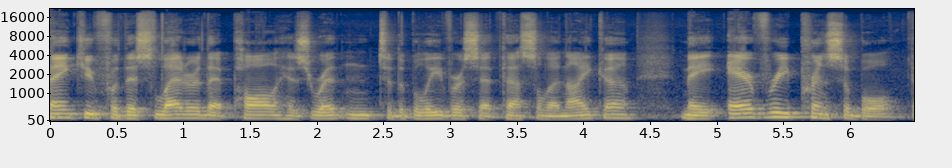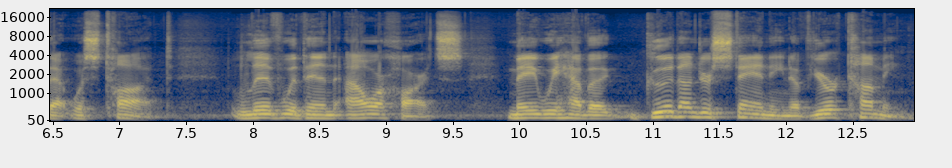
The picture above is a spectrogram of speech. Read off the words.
Thank you for this letter that Paul has written to the believers at Thessalonica. May every principle that was taught live within our hearts. May we have a good understanding of your coming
